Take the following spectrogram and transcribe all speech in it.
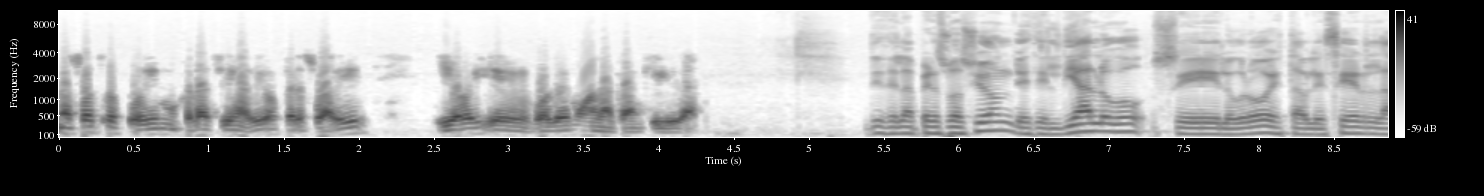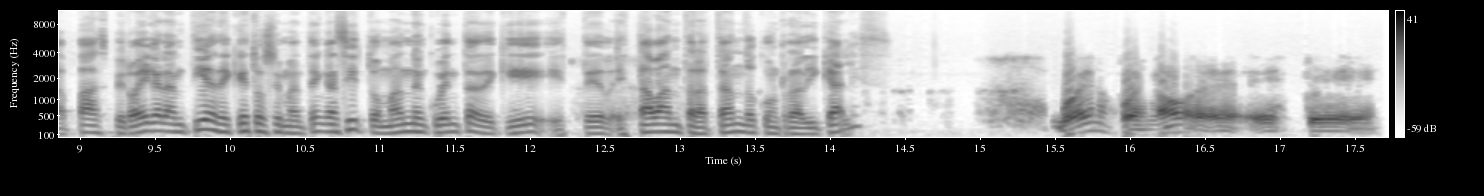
nosotros pudimos, gracias a Dios, persuadir y hoy eh, volvemos a la tranquilidad. Desde la persuasión, desde el diálogo, se logró establecer la paz, pero ¿hay garantías de que esto se mantenga así, tomando en cuenta de que este, estaban tratando con radicales? Bueno, pues no, eh, este,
